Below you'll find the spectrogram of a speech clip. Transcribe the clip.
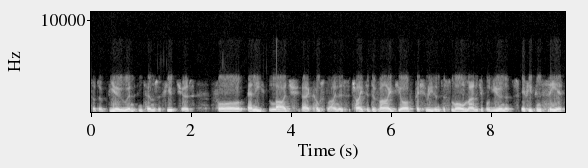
sort of view in, in terms of futures for any large uh, coastline is to try to divide your fisheries into small manageable units. If you can see it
